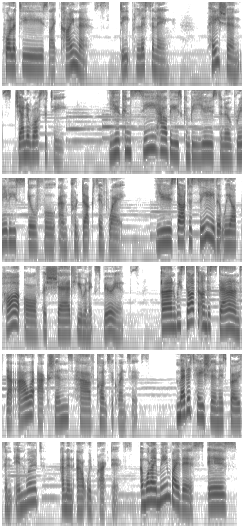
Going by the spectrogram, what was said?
qualities like kindness, deep listening, patience, generosity, you can see how these can be used in a really skillful and productive way. You start to see that we are part of a shared human experience and we start to understand that our actions have consequences. Meditation is both an inward and an outward practice. And what I mean by this is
